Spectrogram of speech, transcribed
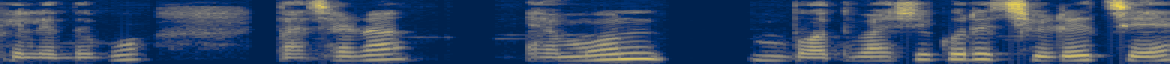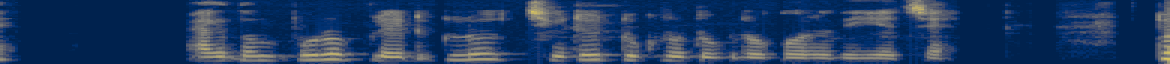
ফেলে দেব। তাছাড়া এমন বদমাশি করে ছিঁড়েছে, একদম পুরো প্লেটগুলো ছিঁড়ে টুকরো টুকরো করে দিয়েছে। তো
